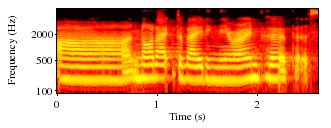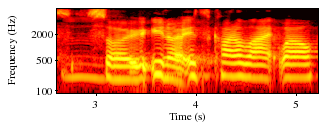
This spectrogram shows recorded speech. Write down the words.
are not activating their own purpose. Mm. So, you know, it's kind of like, well,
